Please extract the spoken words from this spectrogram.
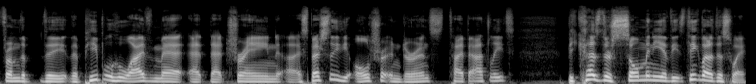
from the, the the people who I've met at that train, uh, especially the ultra endurance type athletes, because there's so many of these. Think about it this way:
